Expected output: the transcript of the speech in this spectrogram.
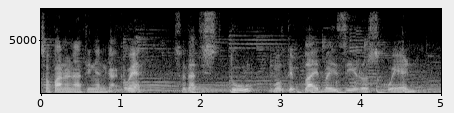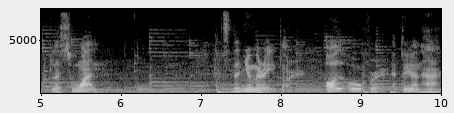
So, paano natin yan gagawin? So, that is 2 multiplied by 0 squared plus 1. It's the numerator. All over. Ito yon ha.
